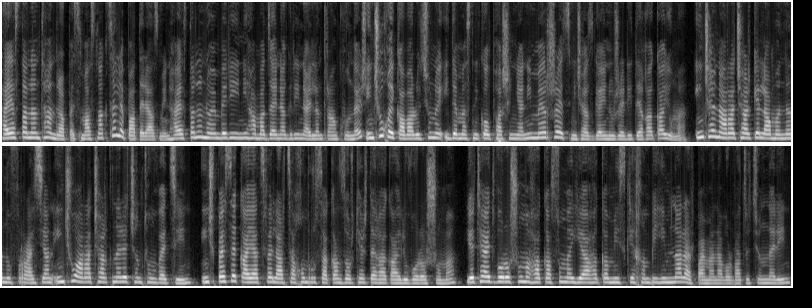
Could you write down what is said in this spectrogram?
Հայաստանը ընդհանրապես մասնակցել է պատերազմին։ Հայաստանը նոյեմբերի 9-ի համաձայնագրին այլընտրանք ուներ, ինչու ղեկավարությունը իդեմս Նիկոլ Փաշինյանի մերժեց միջազգային ուժերի տեղակայումը։ Ինչ են առաջարկել ԱՄՆ-ն ու Ֆրանսիան, ինչու առաջարկները չընդունվեցին, ինչպես է կայացվել Արցախում ռուսական զորքեր տեղակայելու որոշումը։ Եթե այդ որոշումը հակասում է ԵԱՀԿ Մինսկի խմբի հիմնարար պայմանավորվածություններին,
